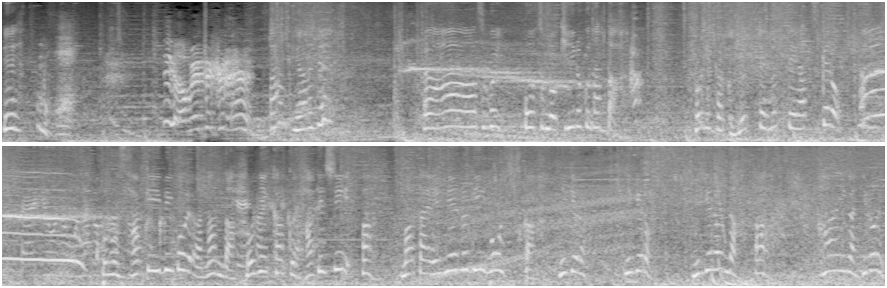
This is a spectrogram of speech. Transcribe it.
え？やめてくれ。あやめて。あーすごい。ボスも黄色くなった。とにかく振って振ってやっつけろ。あー。この叫び声はなんだ？とにかく激しい。あまたエネルギー放出か。逃げろ。逃げろ。逃げるんだ。あ範囲が広い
